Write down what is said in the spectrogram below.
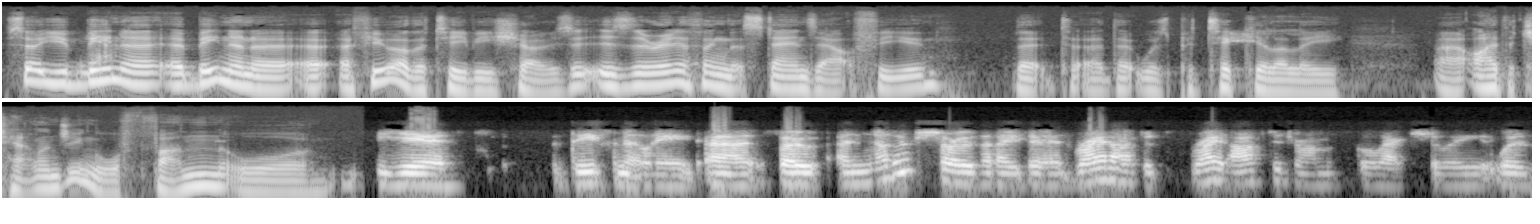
So you've been yeah. a, been in a, a, few other TV shows. Is there anything that stands out for you that uh, that was particularly uh, either challenging or fun or? Yes, definitely. Uh, so another show that I did right after right after drama school actually was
